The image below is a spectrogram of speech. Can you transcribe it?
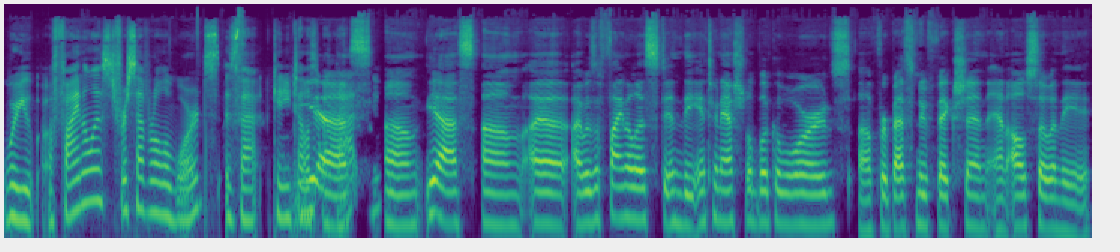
were you a finalist for several awards. Is that? Can you tell us about yes, that? um, yes. Um, I, I was a finalist in the International Book Awards uh, for Best New Fiction, and also in the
